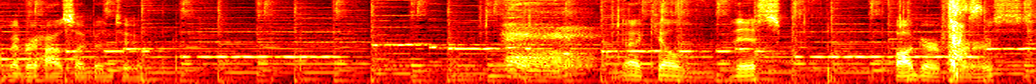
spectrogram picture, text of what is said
of every house I've been to. Gotta kill this bugger first.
